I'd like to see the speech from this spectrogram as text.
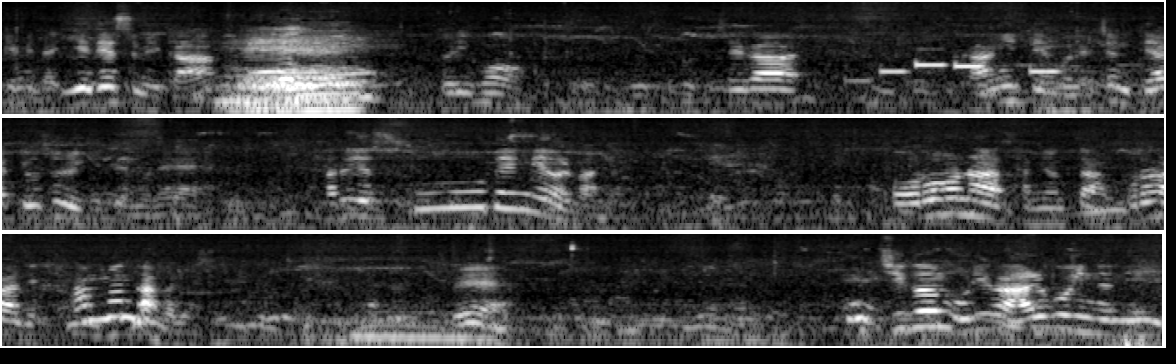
됩니다. 이해됐습니까? 네. 그리고 제가 강의 때문에, 저는 대학 교수이기 때문에 하루에 수백 명을 만나요. 코로나 3년 동안 코로나 아직 한 번도 안 걸렸어요. 왜? 지금 우리가 알고 있는 이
